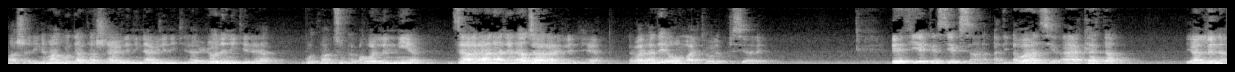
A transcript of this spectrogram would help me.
باشە ئەلی نەمان گوت داتاشراوی لەنی ناوی لەنی تیراوی لۆ لەنی تێدا گوتمان چونکە ئەوە لن نییە جارانە لەناو جارانی لن هەیە لەبار هەندێک ئەوە مایتەوە لە پرسیارێک ئێفی ئەکەس یەکسانە ئەدی ئەوان چیە ئایا کەرتە یان لنە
